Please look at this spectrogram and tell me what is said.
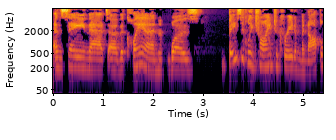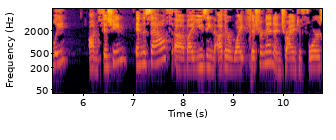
and saying that uh, the Klan was basically trying to create a monopoly on fishing in the South uh, by using other white fishermen and trying to force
